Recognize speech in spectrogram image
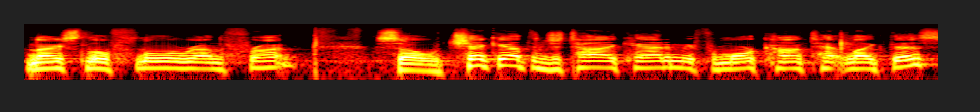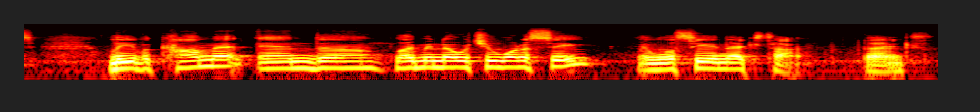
Nice little flow around the front. So check out the Jatai Academy for more content like this. Leave a comment and uh, let me know what you want to see, and we'll see you next time. Thanks.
